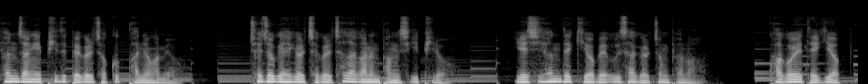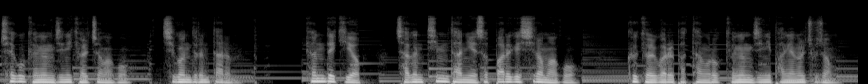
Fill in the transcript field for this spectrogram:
현장의 피드백을 적극 반영하며 최적의 해결책을 찾아가는 방식이 필요. 예시 현대 기업의 의사결정 변화. 과거의 대기업 최고 경영진이 결정하고 직원들은 따름. 현대 기업 작은 팀 단위에서 빠르게 실험하고 그 결과를 바탕으로 경영진이 방향을 조정.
